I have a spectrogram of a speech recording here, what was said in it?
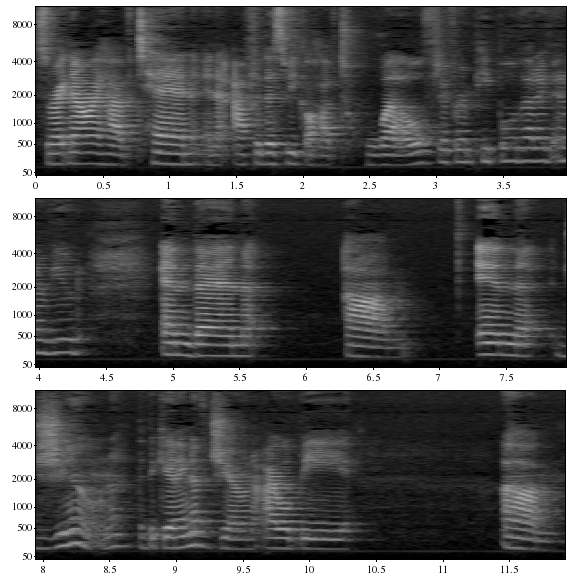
So right now I have 10, and after this week I'll have 12 different people that I've interviewed. And then um, in June, the beginning of June, I will be um,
